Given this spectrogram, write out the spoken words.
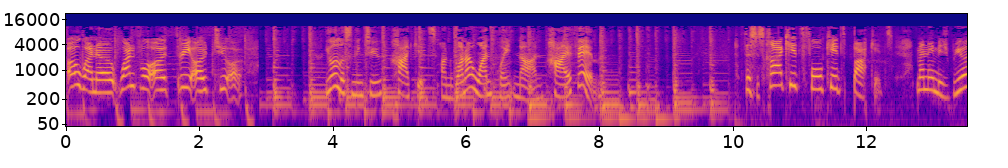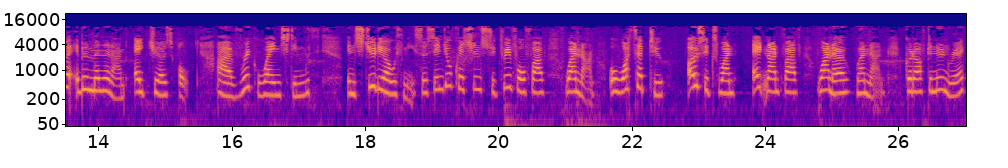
010 140 3020. You're listening to Hi Kids on 101.9 Hi FM. This is Hi Kids for Kids by Kids. My name is Rio Iberman and I'm eight years old. I have Rick Weinstein with, in studio with me. So send your questions to 34519 or WhatsApp to 061 895 1019. Good afternoon, Rick.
